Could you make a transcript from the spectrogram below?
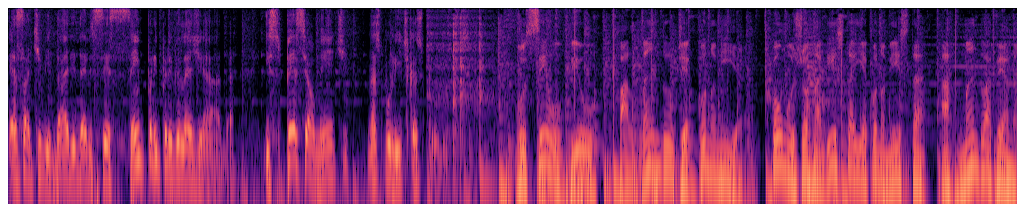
essa atividade deve ser sempre privilegiada, especialmente nas políticas públicas. Você ouviu Falando de Economia, com o jornalista e economista Armando Avena.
